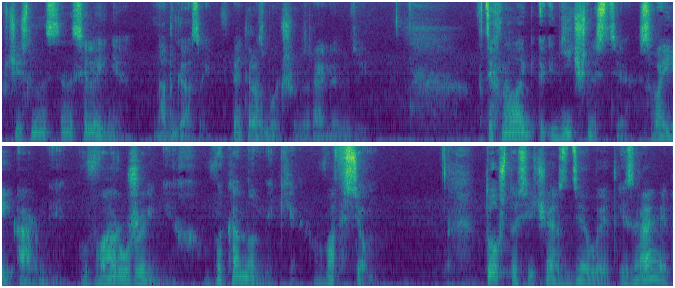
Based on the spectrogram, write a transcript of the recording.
в численности населения над Газой, в пять раз больше в Израиле людей, в технологичности своей армии, в вооружениях, в экономике, во всем. То, что сейчас делает Израиль,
